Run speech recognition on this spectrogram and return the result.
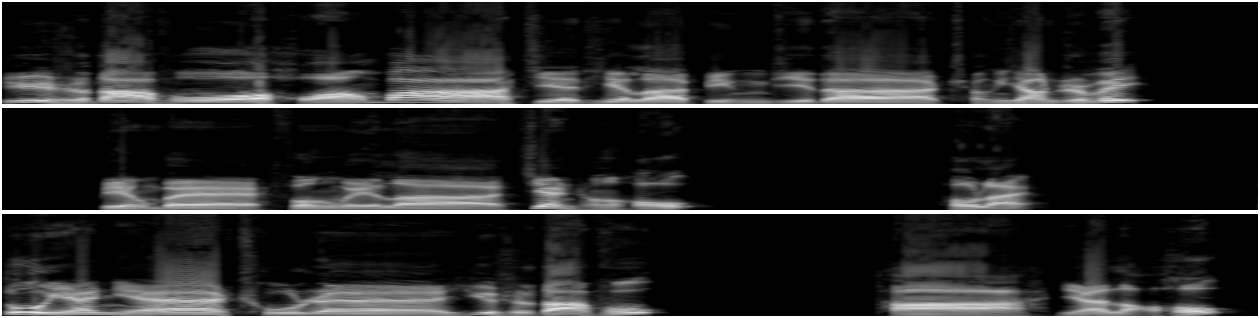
御史大夫黄霸接替了丙吉的丞相之位，并被封为了建成侯。后来。杜延年出任御史大夫，他年老后，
